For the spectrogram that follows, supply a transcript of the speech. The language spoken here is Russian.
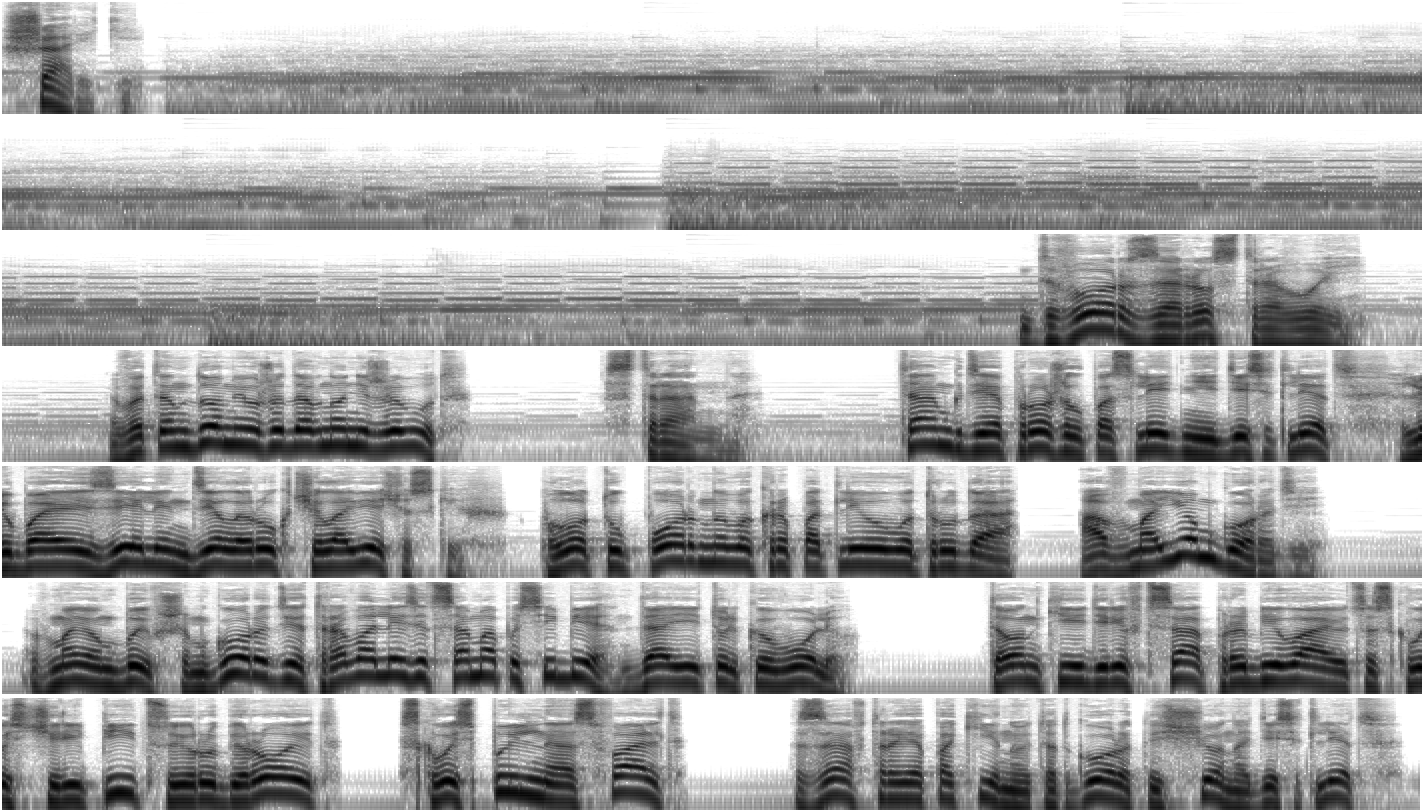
«Шарики» Двор зарос травой. В этом доме уже давно не живут. Странно. Там, где я прожил последние десять лет, любая зелень – дело рук человеческих, плод упорного, кропотливого труда. А в моем городе, в моем бывшем городе, трава лезет сама по себе, дай ей только волю. Тонкие деревца пробиваются сквозь черепицу и рубероид, сквозь пыльный асфальт. Завтра я покину этот город еще на десять лет,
